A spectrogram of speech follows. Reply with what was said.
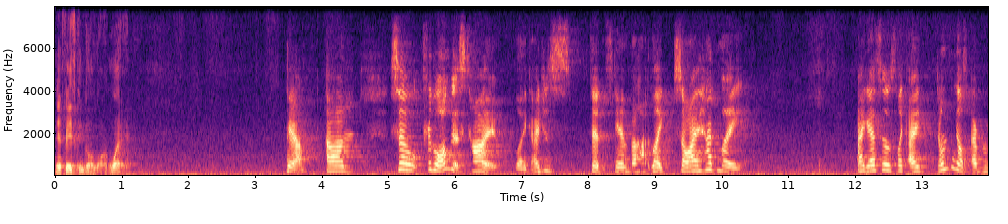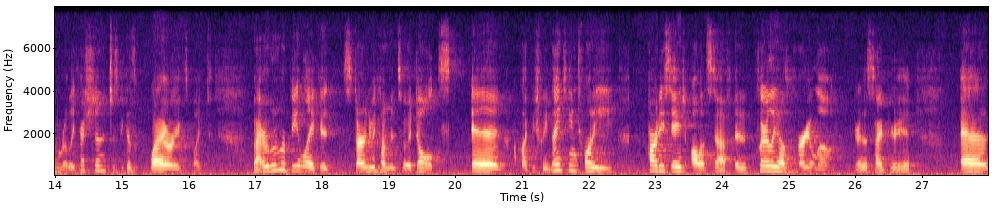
and faith can go a long way. Yeah. Um, so for the longest time, like I just didn't stand behind. Like, so I had my I guess it was like I don't think I was ever really Christian just because of what I already explained. But I remember being like it starting to become into adults and like between 19, 20, party stage, all that stuff. And clearly I was very alone during this time period. And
